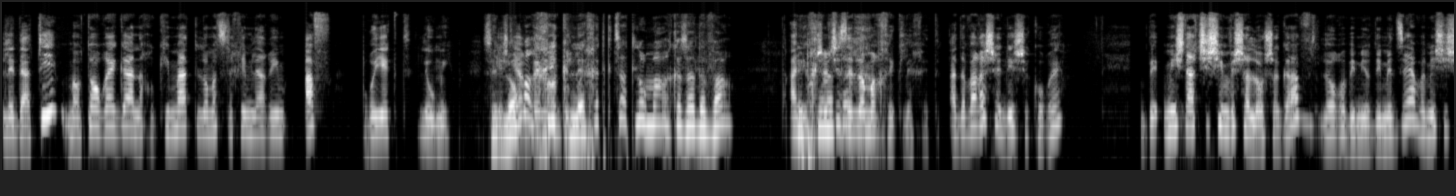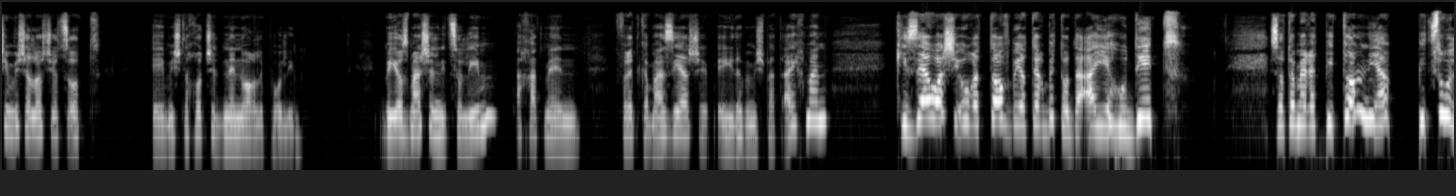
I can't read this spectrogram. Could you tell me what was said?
לדעתי, מאותו רגע אנחנו כמעט לא מצליחים להרים אף פרויקט לאומי. זה לא מרחיק לכת קצת לומר כזה דבר? אני חושבת שזה לא מרחיק לכת. הדבר השני שקורה, משנת 63 אגב, לא רבים יודעים את זה, אבל מ-63 יוצאות אה, משלחות של בני נוער לפולין. ביוזמה של ניצולים, אחת מהן פרד קמזיה, שהעידה במשפט אייכמן, כי זהו השיעור הטוב ביותר בתודעה יהודית. זאת אומרת, פתאום נהיה פיצול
